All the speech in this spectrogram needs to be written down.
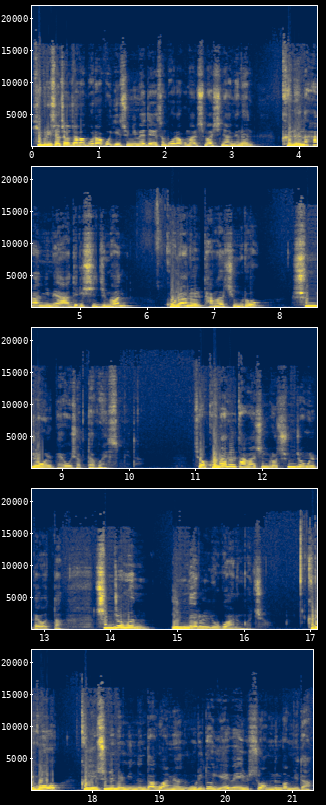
히브리서 저자가 뭐라고, 예수님에 대해서 뭐라고 말씀하시냐면은, 그는 하나님의 아들이시지만 고난을 당하심으로 순종을 배우셨다고 했습니다. 저 고난을 당하심으로 순종을 배웠다. 순종은 인내를 요구하는 거죠. 그리고 그 예수님을 믿는다고 하면 우리도 예외일 수 없는 겁니다.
